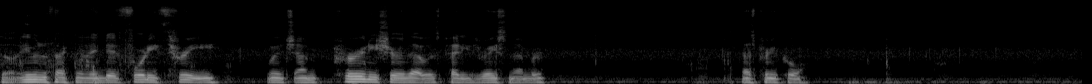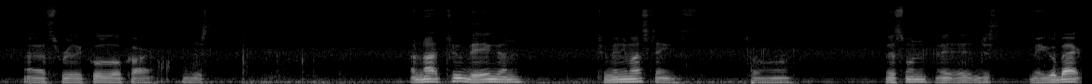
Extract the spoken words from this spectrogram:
So even the fact that they did 43, which I'm pretty sure that was Petty's race number, that's pretty cool. That's a really cool little car. I'm just, I'm not too big on too many Mustangs. So this one, it, it just may go back.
